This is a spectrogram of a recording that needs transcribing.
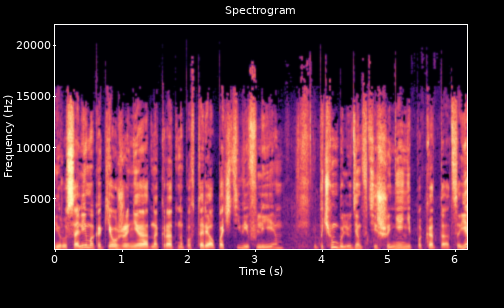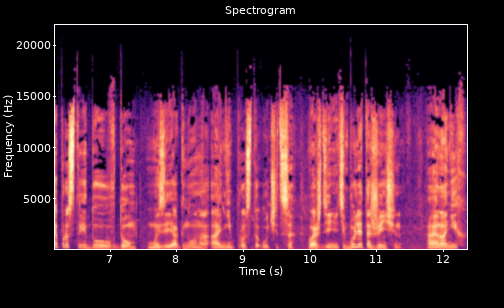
Иерусалима, как я уже неоднократно повторял, почти Вифлеем. И почему бы людям в тишине не покататься? Я просто иду в дом музея Агнона, а они просто учатся вождению. Тем более это женщины. А на них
